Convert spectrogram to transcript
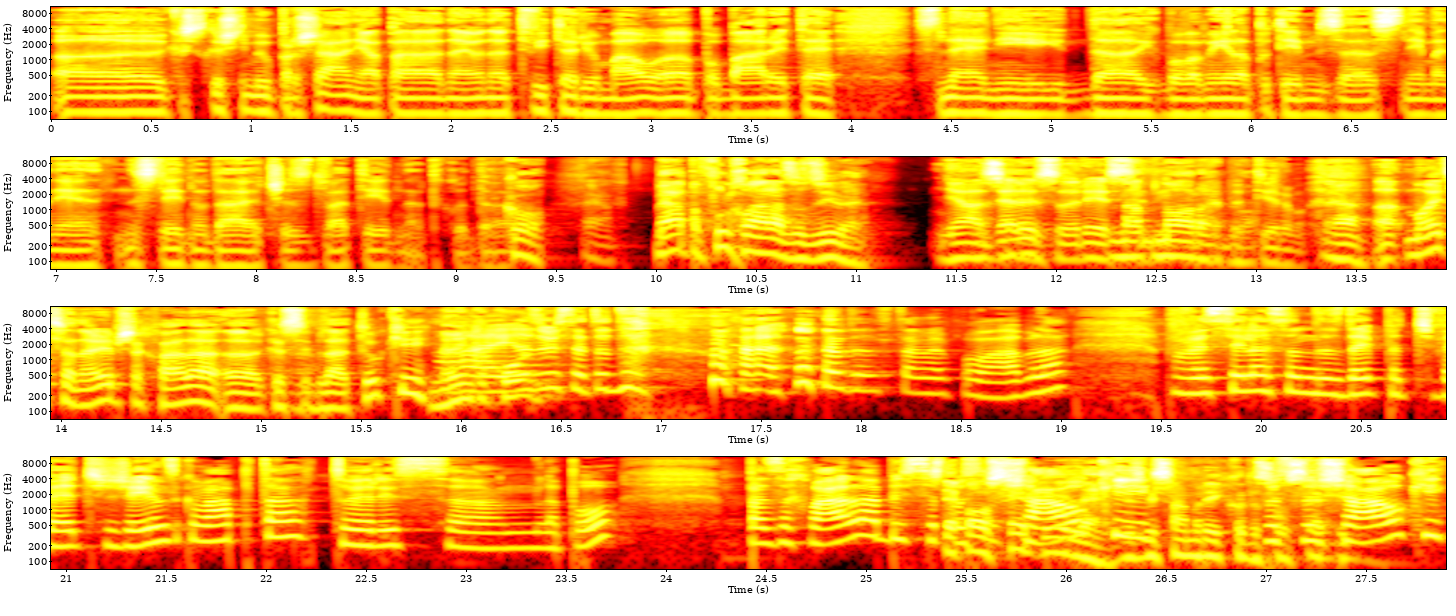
uh, s kakšnimi vprašanji, pa naj jo na Twitterju malo uh, pobarajte z mnenji, da jih bova imela potem za snemanje naslednjo dajo čez dva tedna. tako da- Tako, ja. ja, pa ful hvala za odzive. Ja, zdaj so res noro debatiramo. Ja. Uh, Mojca, najlepša hvala, uh, ker si bila tukaj. vem, A, jaz bi se tudi zahvalila, da ste me povabila. Pa vesela sem, da zdaj pač več žensk vabta, to je res um, lepo. Pa zahvalila bi se Ste poslušalki, jaz bi rekel, poslušalki,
